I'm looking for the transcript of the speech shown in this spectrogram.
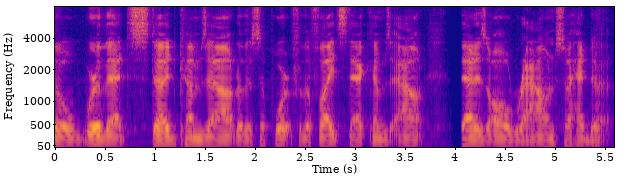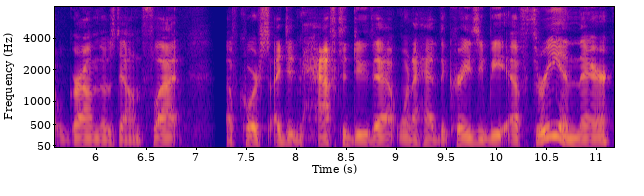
So where that stud comes out or the support for the flight stack comes out, that is all round. So I had to ground those down flat. Of course, I didn't have to do that when I had the Crazy Bee F3 in there.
